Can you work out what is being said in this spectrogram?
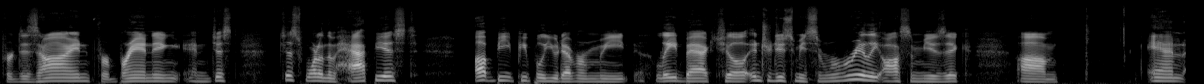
for design, for branding, and just just one of the happiest, upbeat people you'd ever meet. Laid back, chill. Introduced me to some really awesome music, um, and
